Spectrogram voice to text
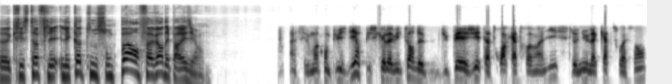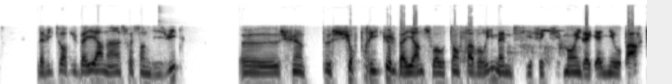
euh, Christophe, les cotes ne sont pas en faveur des Parisiens. Ah, c'est le moins qu'on puisse dire, puisque la victoire du PSG est à 3,90, le nul à 4,60, la victoire du Bayern à 1,78. Euh, je suis un peu surpris que le Bayern soit autant favori, même si effectivement il a gagné au parc.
